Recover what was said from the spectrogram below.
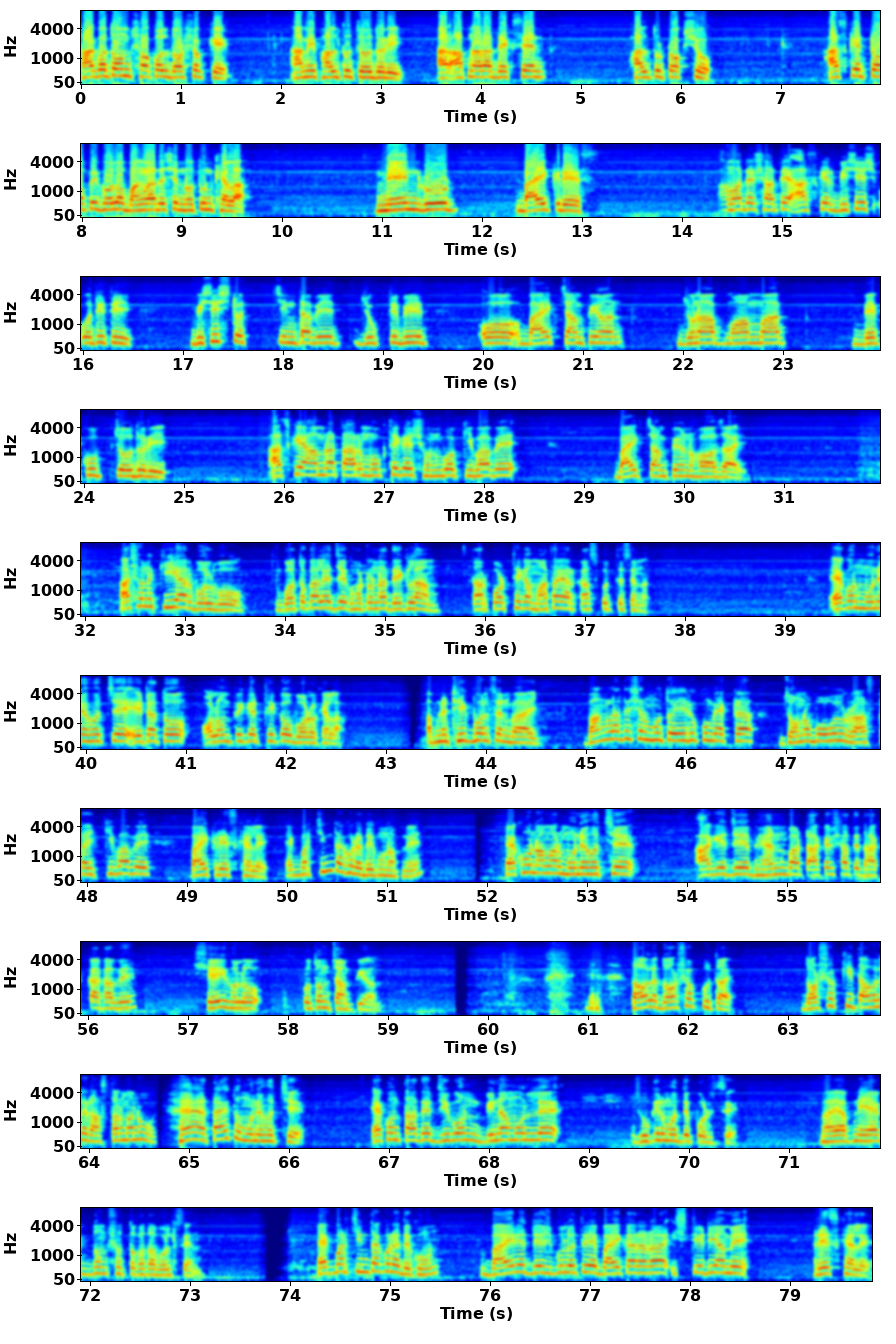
স্বাগতম সকল দর্শককে। আমি ফালতু চৌধুরী আর আপনারা দেখছেন ফালতু টক শো। আজকের টপিক হলো বাংলাদেশের নতুন খেলা। Main road bike race. আমাদের সাথে আজকের বিশেষ অতিথি, বিশিষ্ট চিন্তাবিদ, যুক্তিবিদ ও বাইক চ্যাম্পিয়ন জোনাব মোহাম্মদ বেকুব চৌধুরী। আজকে আমরা তার মুখ থেকে শুনব কীভাবে বাইক চ্যাম্পিয়ন হওয়া যায়। আসলে কি আর বলব? গতকালে যে ঘটনা দেখলাম, তারপর থেকে মাথায় আর কাজ করতেছে না। এখন মনে হচ্ছে এটা তো অলিম্পিকের থেকেও বড় খেলা। আপনি ঠিক বলছেন ভাই, বাংলাদেশের মতো এরকম একটা জনবহুল রাস্তায় কীভাবে বাইক রেস খেলে? একবার চিন্তা করে দেখুন আপনি। এখন আমার মনে হচ্ছে, আগে যে ভ্যান বা ট্রাকের সাথে ধাক্কা খাবে, সেই হলো প্রথম চ্যাম্পিয়ন। তাহলে দর্শক কোথায়? দর্শক কি তাহলে রাস্তার মানুষ? হ্যাঁ তাই তো মনে হচ্ছে। এখন তাদের জীবন বিনামূল্যে ঝুঁকির মধ্যে পড়ছে। ভাই, আপনি একদম সত্য কথা বলছেন। একবার চিন্তা করে দেখুন, বাইরের দেশগুলোতে বাইকাররা স্টেডিয়ামে রেস খেলে,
